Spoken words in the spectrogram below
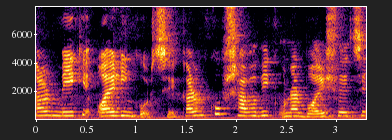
কারণ মেয়েকে অয়েলিং করছে, কারণ খুব স্বাভাবিক ওনার বয়স হয়েছে।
